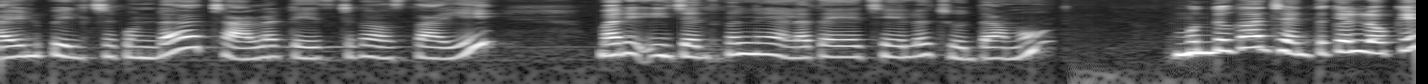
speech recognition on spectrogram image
ఆయిల్ పీల్చకుండా చాలా టేస్ట్గా వస్తాయి. మరి ఈ జంతికల్ని ఎలా తయారు చేయాలో చూద్దాము. ముందుగా జంతికల్లోకి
